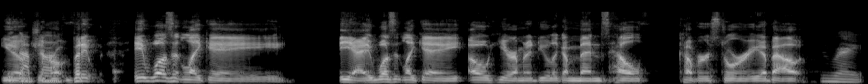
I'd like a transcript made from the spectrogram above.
you he know general, both. but it it wasn't like a yeah, it wasn't like a oh here I'm gonna do like a men's health cover story about right.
